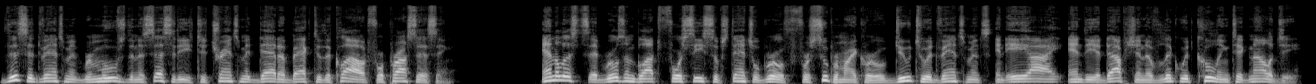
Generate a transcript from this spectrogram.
This advancement removes the necessity to transmit data back to the cloud for processing. Analysts at Rosenblatt foresee substantial growth for Supermicro due to advancements in AI and the adoption of liquid cooling technology.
